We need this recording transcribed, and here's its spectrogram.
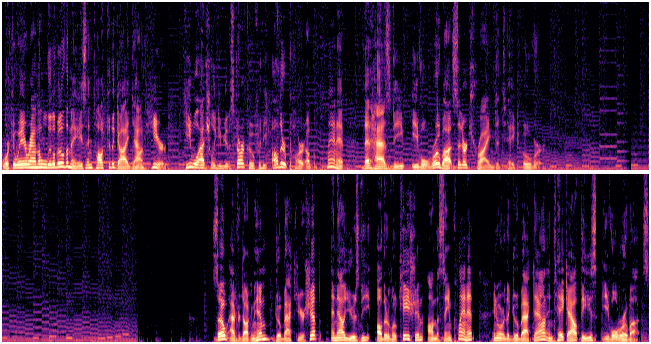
Work your way around a little bit of the maze and talk to the guy down here. He will actually give you the star code for the other part of the planet that has the evil robots that are trying to take over. So, after talking to him, go back to your ship, and now use the other location on the same planet in order to go back down and take out these evil robots.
